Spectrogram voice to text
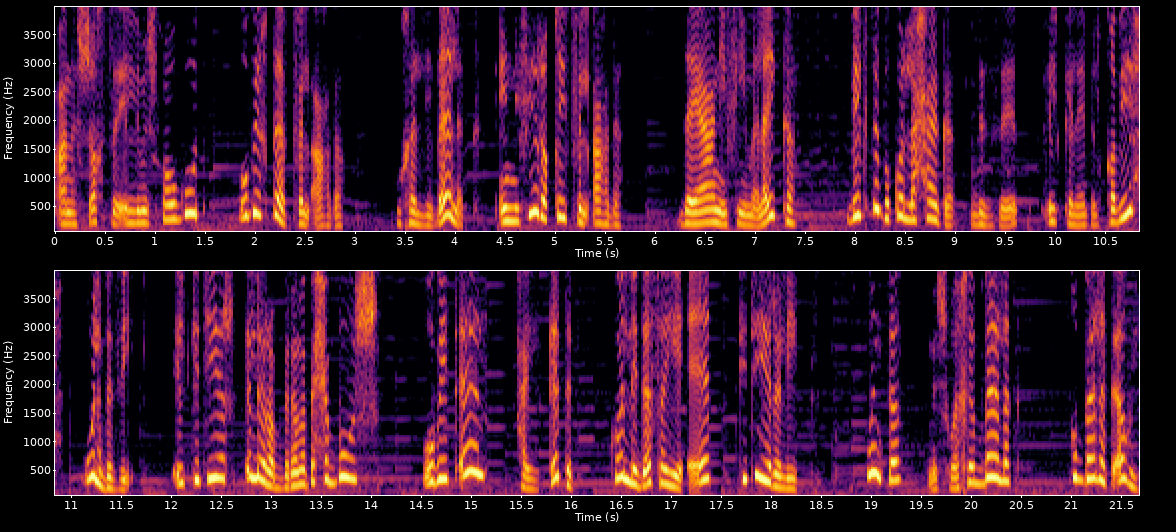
عن الشخص اللي مش موجود وبيغتاب في القعدة. وخلي بالك إن في رقيب في القعدة. ده يعني في ملايكة بيكتبوا كل حاجة بالذات الكلام القبيح والبذيء. الكتير اللي ربنا ما بيحبوش. وبيتقال هيتكتب. كل ده سيئات كتيرة ليك. وانت مش واخد بالك. خد بالك قوي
